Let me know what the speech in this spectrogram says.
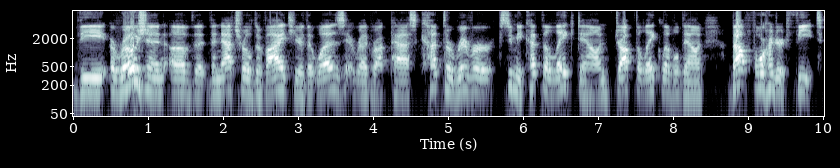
the erosion of the, the natural divide here that was at Red Rock Pass cut the river, excuse me, cut the lake down, dropped the lake level down about 400 feet.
